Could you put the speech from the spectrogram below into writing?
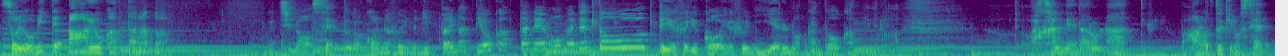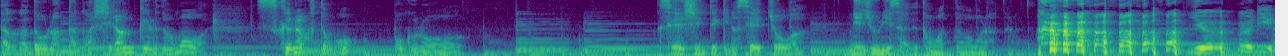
それを見てああよかったなと。うちの生徒がこんな風に立派になってよかったねおめでとうっていうふうにこういうふうに言えるのかどうかっていうのは分かんねえだろうなっていうふうに。あの時の選択がどうなったか知らんけれども少なくとも僕の精神的な成長は22歳で止まったままなんだなと。いうふうに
